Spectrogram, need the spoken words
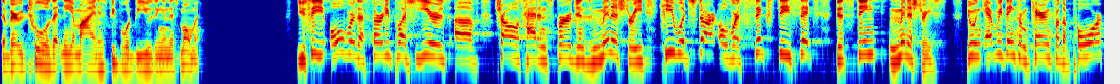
the very tools that Nehemiah and his people would be using in this moment. You see, over the 30 plus years of Charles Haddon Spurgeon's ministry, he would start over 66 distinct ministries, doing everything from caring for the poor,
